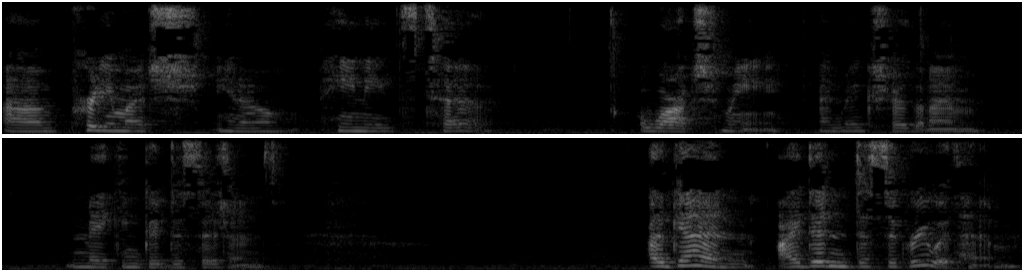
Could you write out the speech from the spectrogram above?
Um, pretty much, you know, he needs to watch me and make sure that I'm making good decisions. Again, I didn't disagree with him.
